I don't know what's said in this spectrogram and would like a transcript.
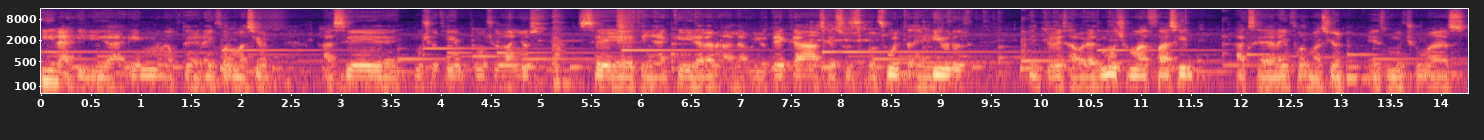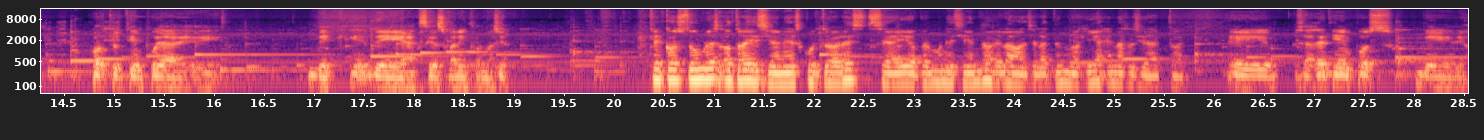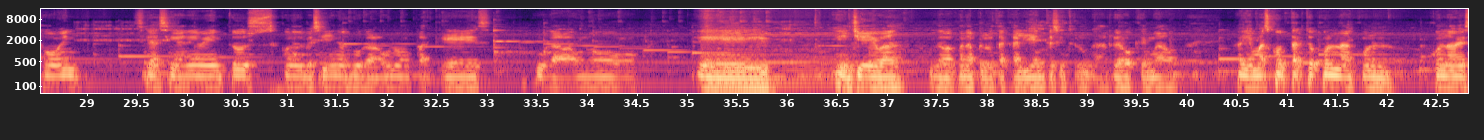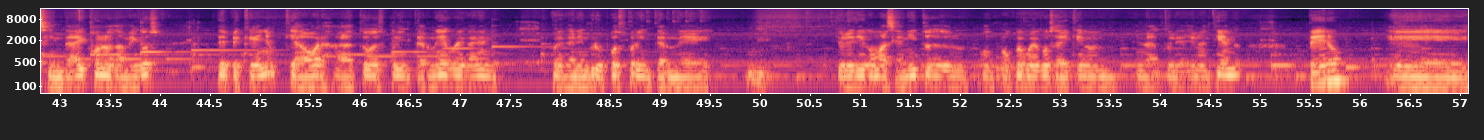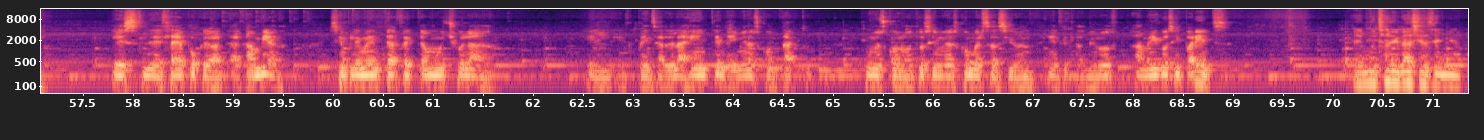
y la agilidad en obtener la información hace mucho tiempo, muchos años, se tenía que ir a la, biblioteca a hacer sus consultas en libros, entonces ahora es mucho más fácil acceder a la información, es mucho más corto el tiempo de, de, de, acceso a la información. ¿Qué costumbres o tradiciones culturales se ha ido permaneciendo el avance de la tecnología en la sociedad actual? Eh, pues hace tiempos de, de joven se hacían eventos con los vecinos, jugaba uno parques, jugaba uno eh, lleva, jugaba con la pelota caliente, si un arreo quemado. Había más contacto con la, con, con, la vecindad y con los amigos de pequeño que ahora. Ahora todo es por internet, juegan en, juegan en grupos por internet. Yo les digo marcianitos, es un, poco de juegos ahí que en la actualidad yo no entiendo. Pero eh, es, la época que va cambiando. Simplemente afecta mucho la, el, pensar de la gente, hay menos contacto unos con otros y menos conversación entre los mismos amigos y parientes. Eh, muchas gracias, señor.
